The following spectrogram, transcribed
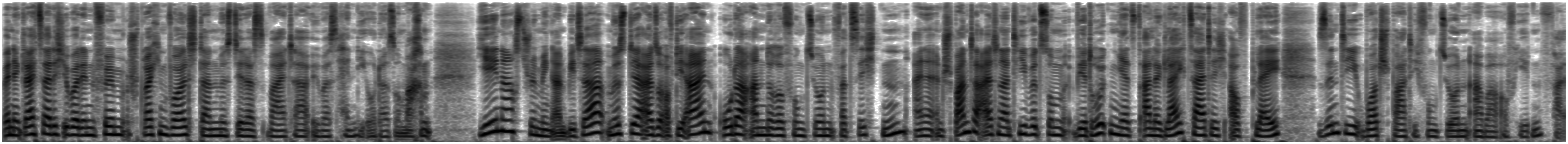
Wenn ihr gleichzeitig über den Film sprechen wollt, dann müsst ihr das weiter übers Handy oder so machen. Je nach Streaming-Anbieter müsst ihr also auf die ein oder andere Funktion verzichten. Eine entspannte Alternative zum Wir drücken jetzt alle gleichzeitig auf Play sind die Watch Party-Funktionen aber auf jeden Fall.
